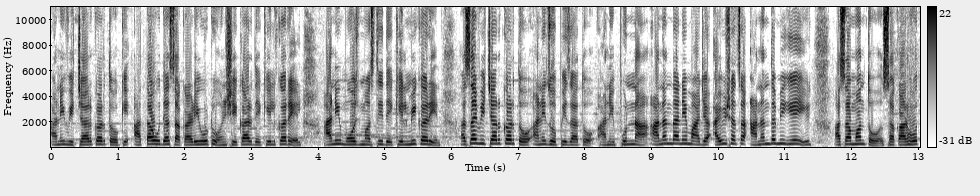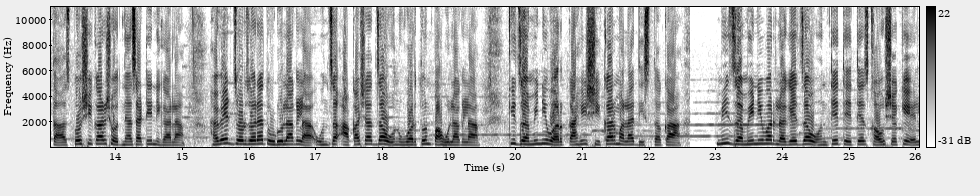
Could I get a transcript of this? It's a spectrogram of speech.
आणि विचार करतो की आता उद्या सकाळी उठून शिकार देखील करेल आणि मोजमस्ती देखील मी करीन असा विचार करतो आणि झोपी जातो. आणि पुन्हा आनंदाने माझ्या आयुष्याचा आनंद मी घेईल असा म्हणतो. सकाळ होताच तो शिकार शोधण्यासाठी निघाला. हवेत जोरजोरात उडू लागला. उंच आकाशात जाऊन वरतून पाहू लागला की जमिनीवर काही शिकार मला दिसतं का? मी जमिनीवर लगेच जाऊन ते तेथेच खाऊ शकेल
